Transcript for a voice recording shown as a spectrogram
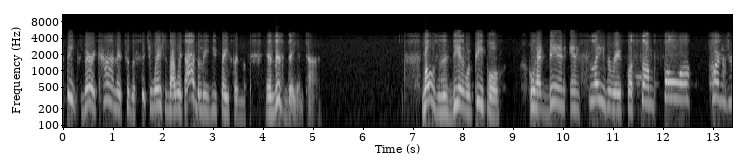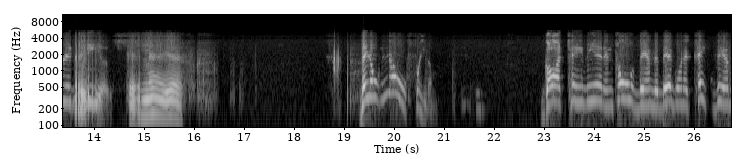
speaks very kindly to the situation by which I believe we face in, in this day and time. Moses is dealing with people who had been in slavery for some 400 years. Amen, yes. They don't know freedom. God came in and told them that they're going to take them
